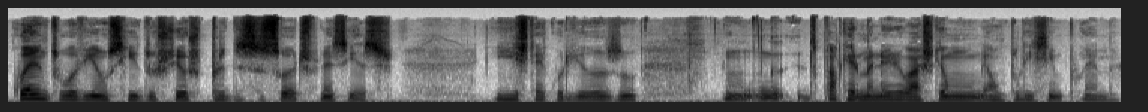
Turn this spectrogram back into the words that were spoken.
quanto haviam sido os seus predecessores franceses. E isto é curioso. De qualquer maneira, eu acho que é um, é um belíssimo poema.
